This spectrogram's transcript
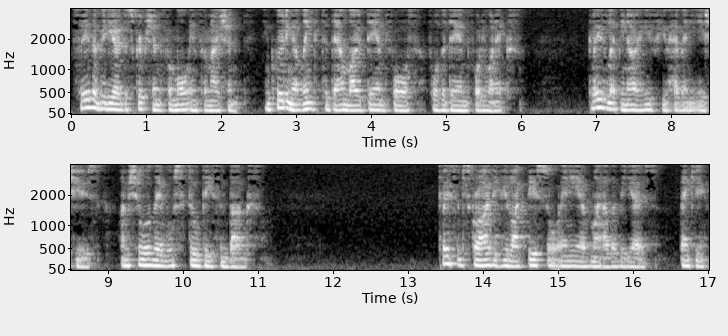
See the video description for more information, including a link to download DM Forth for the DM41X. Please let me know if you have any issues. I'm sure there will still be some bugs. Please subscribe if you like this or any of my other videos. Thank you.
